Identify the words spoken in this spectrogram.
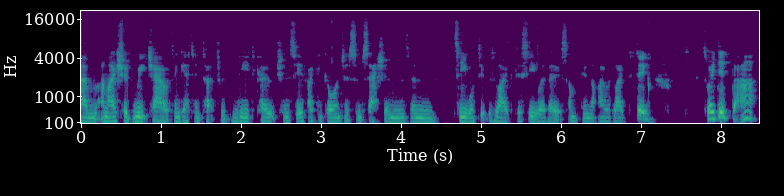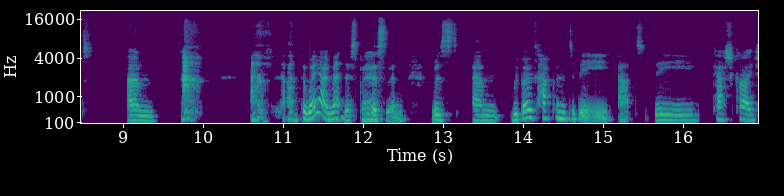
Um, and I should reach out and get in touch with the lead coach and see if I can go onto some sessions and see what it was like to see whether it's something that I would like to do. So I did that. Um, and, and, the way I met this person was um, we both happened to be at the Cascais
